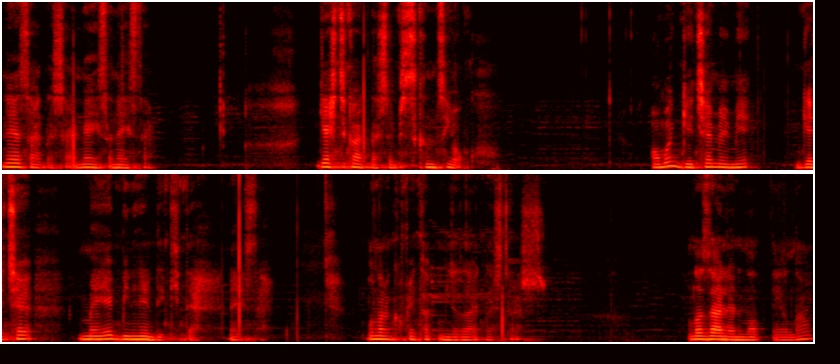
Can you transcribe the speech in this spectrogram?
Neyse arkadaşlar neyse neyse. Geçtik arkadaşlar bir sıkıntı yok. Ama geçememi geçemeyebilirdik de. Neyse. Bunlara kafaya takmayacağız arkadaşlar. Lazerlerden atlayalım.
